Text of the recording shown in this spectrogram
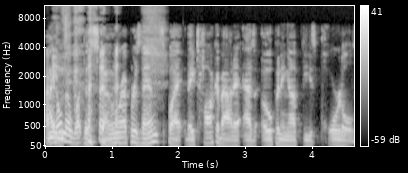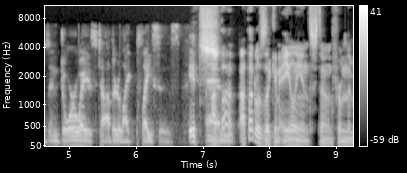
I, don't know what the stone represents, but they talk about it as opening up these portals and doorways to other like places. It's I thought I thought it was like an alien stone from the They,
